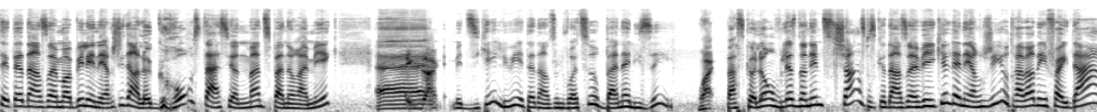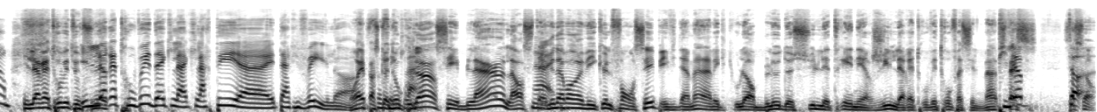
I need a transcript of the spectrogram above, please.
tu étais dans un mobile énergie dans le gros stationnement du panoramique. Euh, Exact. Mais Dicky, lui, était dans une voiture banalisée. Ouais. Parce que là, on vous laisse donner une petite chance, parce que dans un véhicule d'énergie, au travers des feuilles d'arbres, Il l'aurait trouvé tout de il suite. l'aurait trouvé dès que la clarté euh, est arrivée. Là. Oui, parce Ça, que nos clair. couleurs, c'est blanc. Alors, c'était Ouais. mieux d'avoir un véhicule foncé, puis évidemment, avec les couleurs bleues dessus, lettré énergie, il l'aurait trouvé trop facilement. Puis là, ça.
